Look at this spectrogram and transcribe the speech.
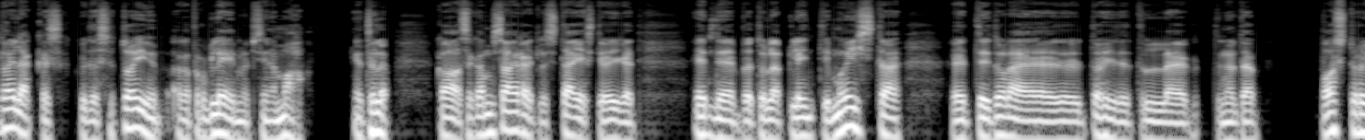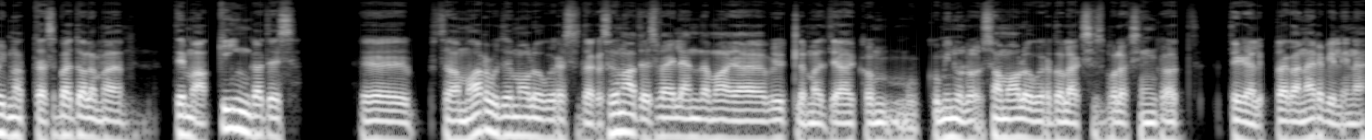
naljakas, kuidas see toimib, aga probleem jääb sinna maha ja tuleb kaasa, aga mis Aire ütles täiesti õige, et enne tuleb klienti mõista, et ei tule, tohi talle nii-öelda vastu rünnata, sa pead olema tema kingades, saama aru tema olukorrast, seda ka sõnades väljendama ja ütlema, et jah, kui, kui minul sama olukord oleks, siis ma oleksin ka tegelikult väga närviline.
